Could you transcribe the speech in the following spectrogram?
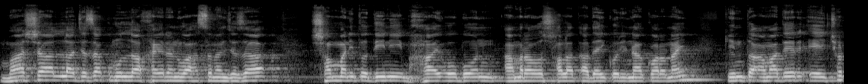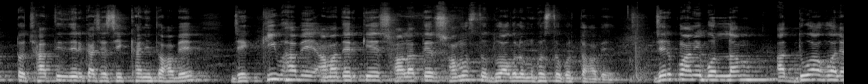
ما شاء الله. جزاكم الله خيرا وحسن الجزاء. সম্মানিত দিনী ভাই ও বোন আমরাও সলাৎ আদায় করি না করা নাই। কিন্তু আমাদের এই ছোট্ট ছাত্রীদের কাছে শিক্ষা নিতে হবে যে কীভাবে আমাদেরকে সলাতের সমস্ত দোয়াগুলো মুখস্থ করতে হবে। যেরকম আমি বললাম, আর দোয়া হলে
